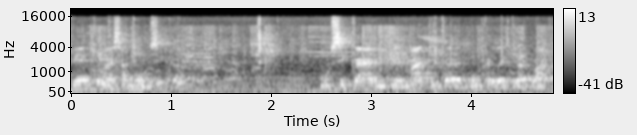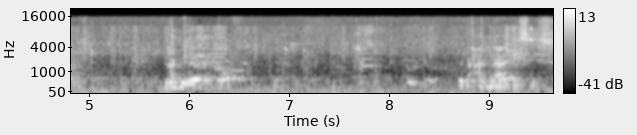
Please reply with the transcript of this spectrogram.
Bien con esa música. Música emblemática del búnker de Clark Barnes. Los videos de Kof. De los análisis.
